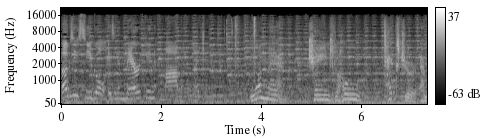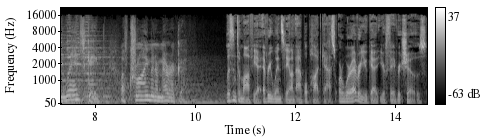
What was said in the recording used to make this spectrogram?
Bugsy Siegel is an American mob legend. One man changed the whole texture and landscape of crime in America. Listen to Mafia every Wednesday on Apple Podcasts or wherever you get your favorite shows.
